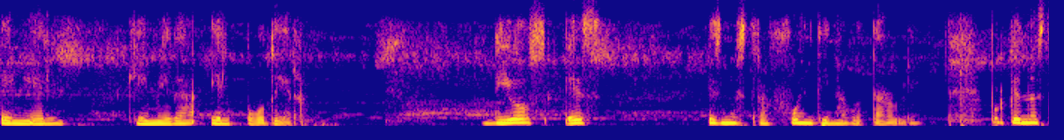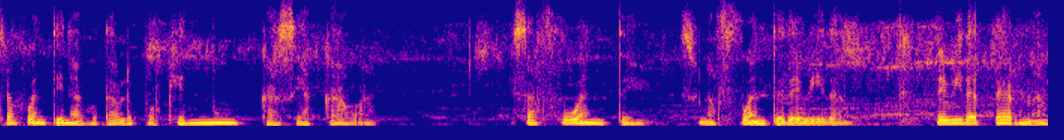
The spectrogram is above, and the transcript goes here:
en Él que me da el poder. Dios es, es nuestra fuente inagotable. porque es nuestra fuente inagotable? Porque nunca se acaba. Esa fuente es una fuente de vida, de vida eterna.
